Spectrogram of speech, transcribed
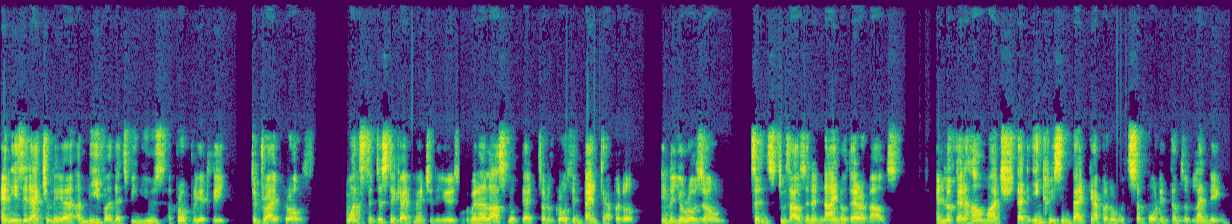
And is it actually a, a lever that's being used appropriately to drive growth? One statistic I'd mention to you is when I last looked at sort of growth in bank capital in the Eurozone since 2009 or thereabouts, and looked at how much that increase in bank capital would support in terms of lending,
